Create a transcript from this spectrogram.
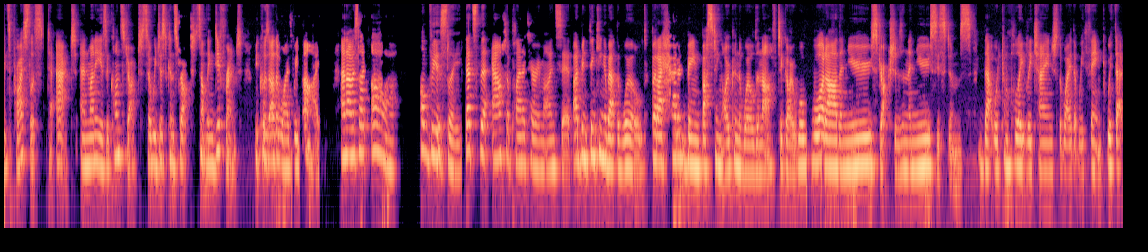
it's priceless to act and money is a construct. So we just construct something different because otherwise we die. And I was like, oh, obviously, that's the outer planetary mindset. I'd been thinking about the world, but I hadn't been busting open the world enough to go, well, what are the new structures and the new systems that would completely change the way that we think with that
